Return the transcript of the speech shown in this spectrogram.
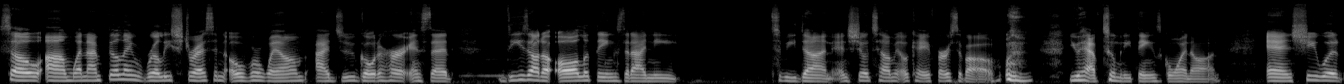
so um, when I'm feeling really stressed and overwhelmed, I do go to her and said, "These are the all the things that I need to be done," and she'll tell me, "Okay, first of all, you have too many things going on," and she would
